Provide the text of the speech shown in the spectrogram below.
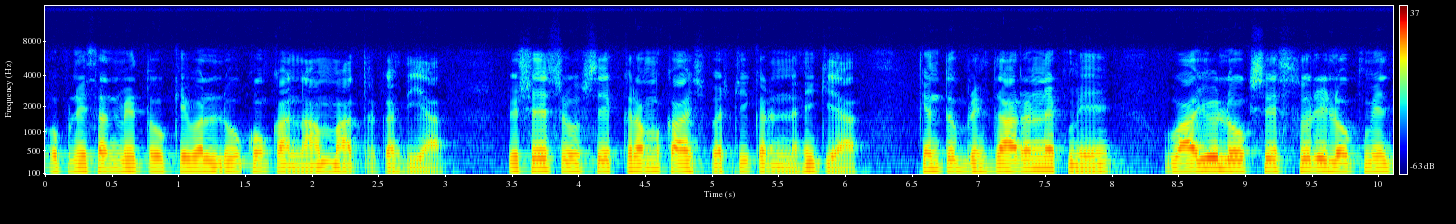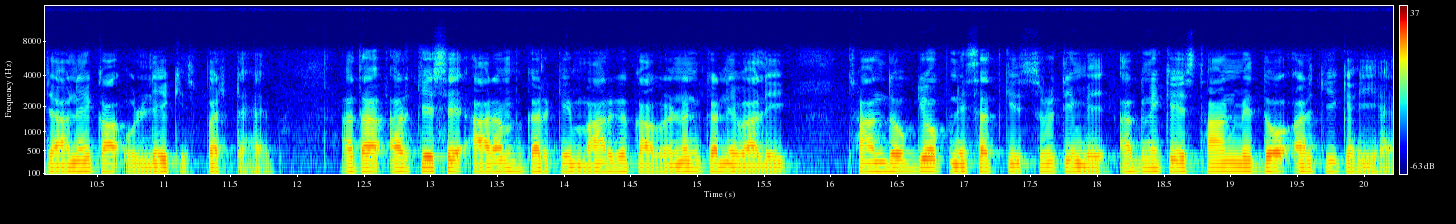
उपनिषद में तो केवल लोकों का नाम मात्र कह दिया। विशेष रूप से क्रम का स्पष्टीकरण नहीं किया, किंतु बृहदारण्यक में वायुलोक से सूर्यलोक में जाने का उल्लेख स्पष्ट है। अतः अर्ची से आरंभ करके मार्ग का वर्णन करने वाली छांदोग्योपनिषद की श्रुति में अग्नि के स्थान में दो अर्ची कही है,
